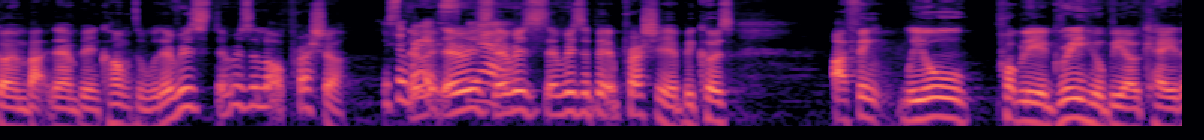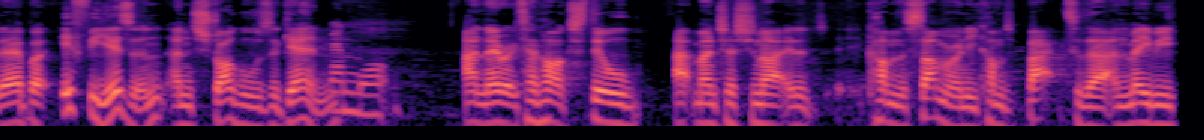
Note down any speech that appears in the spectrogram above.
going back there and being comfortable, there is there is a lot of pressure. It's a there, risk. There is there is there is a bit of pressure here because I think we all probably agree he'll be okay there. But if he isn't and struggles again, then what? And Erik Ten Hag's still at Manchester United come the summer and he comes back to that and maybe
